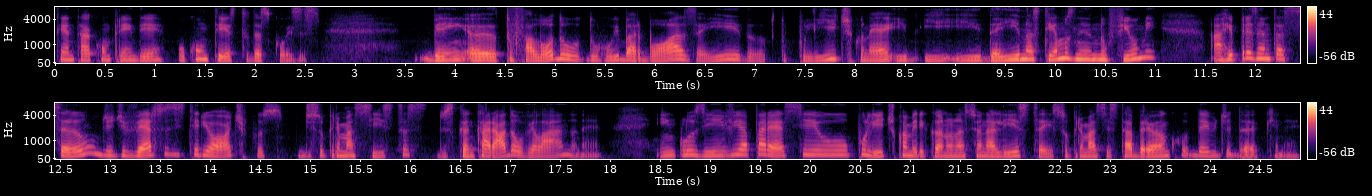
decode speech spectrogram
tentar compreender o contexto das coisas. Bem, uh, tu falou do, do Rui Barbosa aí, do, do político, né? E, e, e, daí nós temos no filme a representação de diversos estereótipos de supremacistas, do escancarado ao velado, né? Inclusive aparece o político americano nacionalista e supremacista branco David Duck, né?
